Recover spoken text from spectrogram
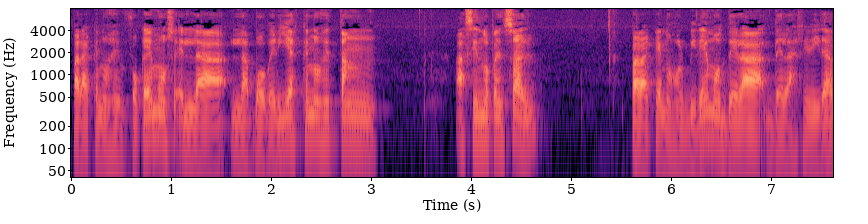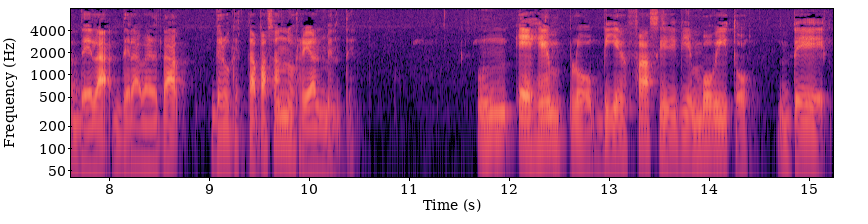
Para que nos enfoquemos en la, las boberías que nos están haciendo pensar, para que nos olvidemos de la, de la realidad, de la, de la verdad, de lo que está pasando realmente. Un ejemplo bien fácil y bien bobito de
